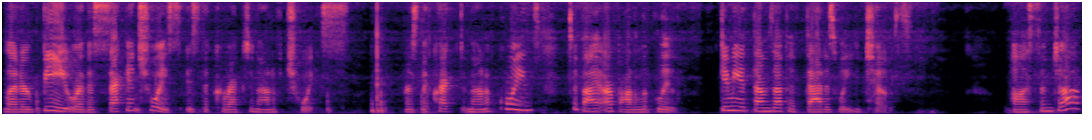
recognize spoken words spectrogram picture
letter B, or the second choice, is the correct amount of choice, or is the correct amount of coins to buy our bottle of glue. Give me a thumbs up if that is what you chose. Awesome job.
